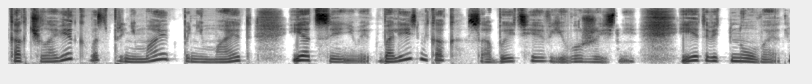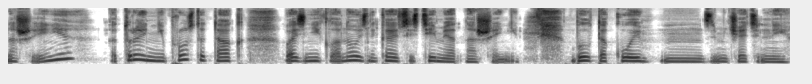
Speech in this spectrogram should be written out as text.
как человек воспринимает, понимает и оценивает болезнь как событие в его жизни. И это ведь новое отношение, которое не просто так возникло, оно возникает в системе отношений. Был такой замечательный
